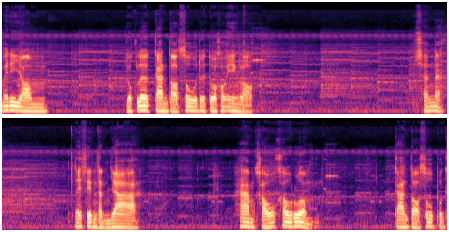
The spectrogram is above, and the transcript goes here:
ไม่ได้ยอมยกเลิกการต่อสู้ด้วยตัวเขาเองหรอก ฉันน่ะได้เซ็นสัญญา ห้ามเขาเข้าร่วม การต่อสู้โปเก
